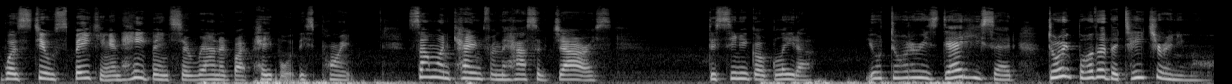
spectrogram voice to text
was still speaking and he'd been surrounded by people at this point, someone came from the house of Jairus, the synagogue leader. Your daughter is dead, he said. Don't bother the teacher anymore.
